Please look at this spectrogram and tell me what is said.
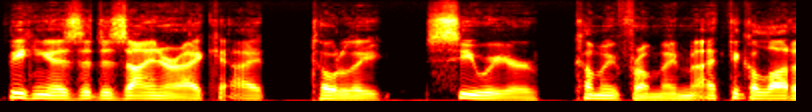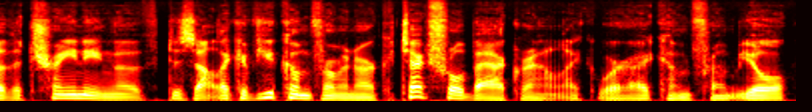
Speaking as a designer, I, I totally see where you're coming from. I, mean, I think a lot of the training of design, like if you come from an architectural background, like where I come from, you'll,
